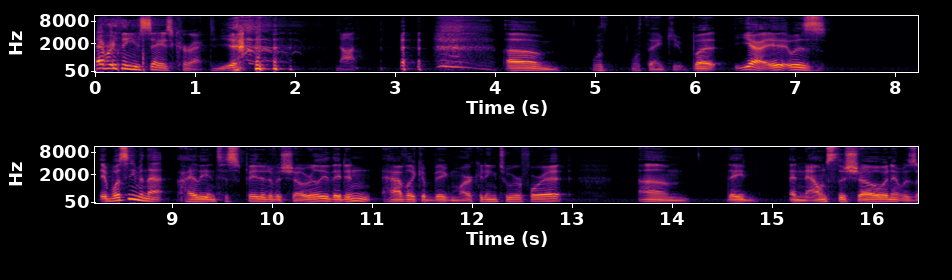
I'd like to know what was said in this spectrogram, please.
everything you say is correct. yeah. Not um, Well, well, thank you. But yeah, it was. It wasn't even that highly anticipated of a show. Really, they didn't have like a big marketing tour for it. Um, they announced the show and it was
